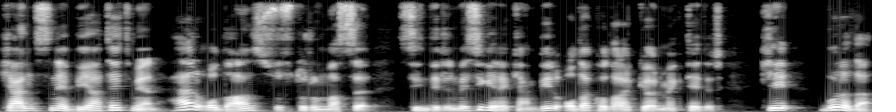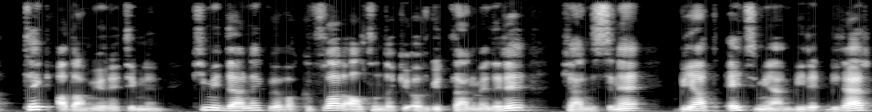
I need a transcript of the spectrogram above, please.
kendisine biat etmeyen her odağın susturulması, sindirilmesi gereken bir odak olarak görmektedir. Ki burada tek adam yönetiminin kimi dernek ve vakıflar altındaki örgütlenmeleri kendisine biat etmeyen birer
